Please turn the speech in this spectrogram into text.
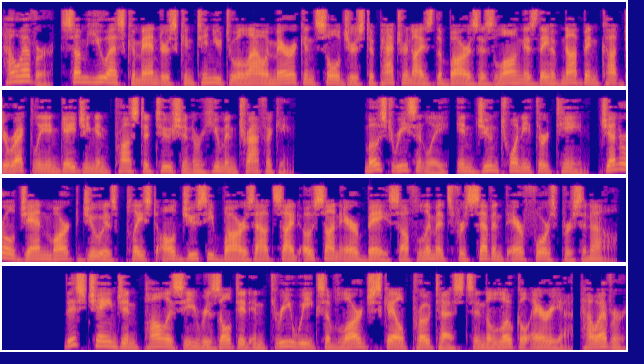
However, some U.S. commanders continue to allow American soldiers to patronize the bars as long as they have not been caught directly engaging in prostitution or human trafficking. Most recently, in June 2013, General Jan-Marc Jouas placed all Juicy bars outside Osan Air Base off limits for 7th Air Force personnel. This change in policy resulted in three weeks of large-scale protests in the local area, however,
